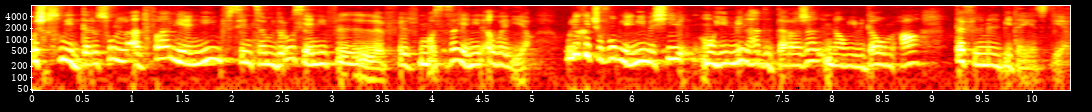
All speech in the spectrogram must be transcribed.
واش خصهم يدرسوا للأطفال يعني في سن مدروس يعني في المؤسسة يعني الأولية؟ ولا كتشوفهم يعني ماشي مهمين لهذه الدرجة إنهم يبداو مع الطفل من البدايات ديالو.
